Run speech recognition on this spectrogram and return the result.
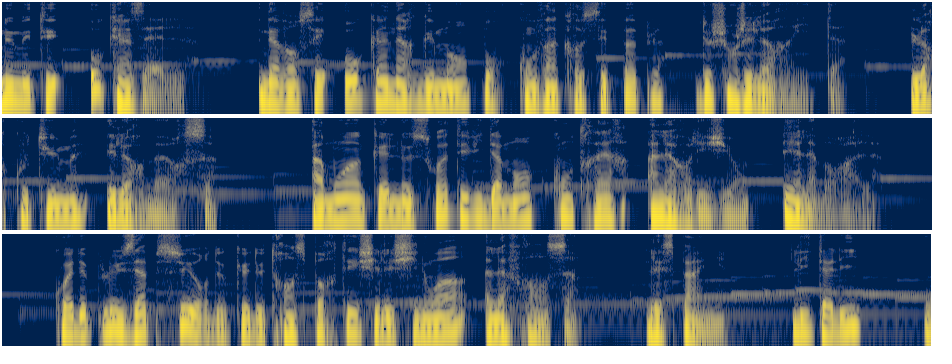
ne mettez aucun zèle, n'avancez aucun argument pour convaincre ces peuples de changer leurs rites, leurs coutumes et leurs mœurs, à moins qu'elles ne soient évidemment contraires à la religion et à la morale. Quoi de plus absurde que de transporter chez les Chinois la France, l'Espagne, l'Italie ou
